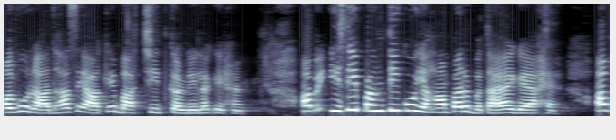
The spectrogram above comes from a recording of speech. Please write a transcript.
और वो राधा से आके बातचीत करने लगे हैं। अब इसी पंक्ति को यहाँ पर बताया गया है। अब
